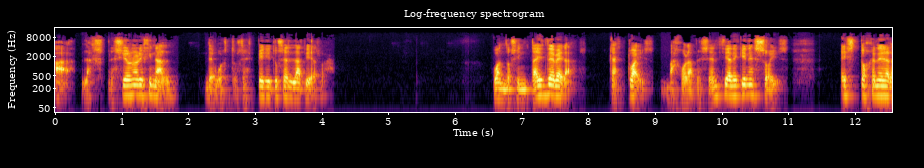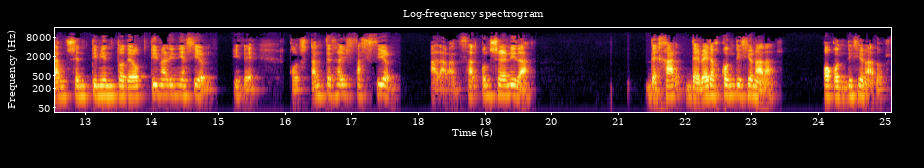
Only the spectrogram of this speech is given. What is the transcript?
a la expresión original de vuestros espíritus en la tierra. Cuando sintáis de veras que actuáis bajo la presencia de quienes sois, esto generará un sentimiento de óptima alineación y de constante satisfacción al avanzar con serenidad dejar de veros condicionadas o condicionados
